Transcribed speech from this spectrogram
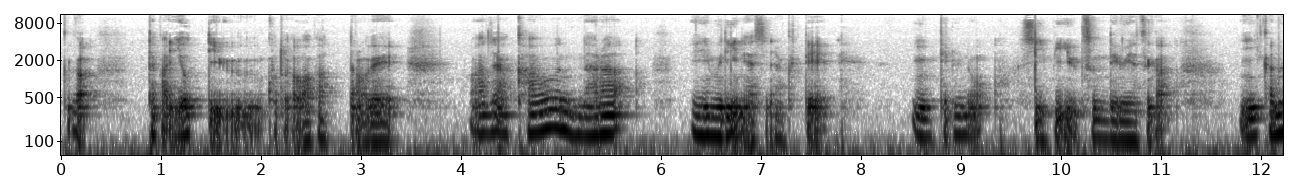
クが高いよっていうことが分かったのであじゃあ買うなら AMD のやつじゃなくてインテルの CPU 積んでるやつがいいかな。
